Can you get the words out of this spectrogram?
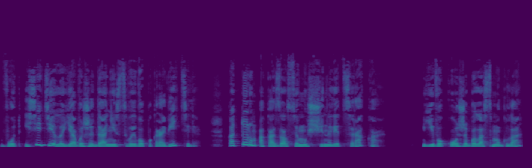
Вот и сидела я в ожидании своего покровителя, которым оказался мужчина лет сорока. Его кожа была смугла,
